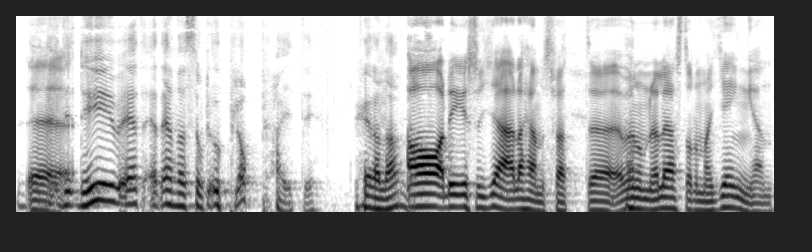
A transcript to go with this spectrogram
Det, det är ju ett, ett enda stort upplopp, Haiti. Hela landet. Ja, det är så jävla hemskt för att, eh, jag vet inte om ni har läst om de här gängen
